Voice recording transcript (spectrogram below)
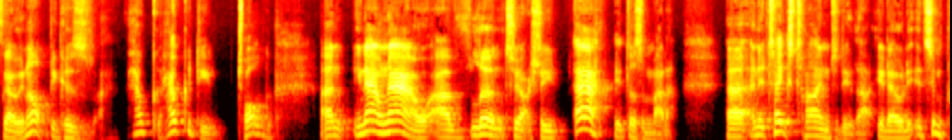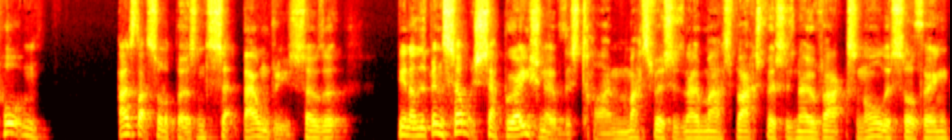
throwing up because how how could you talk? And you know, now I've learned to actually ah, it doesn't matter, uh, and it takes time to do that. You know, it's important as that sort of person to set boundaries so that you know, there's been so much separation over this time mass versus no mass, vax versus no vax, and all this sort of thing.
